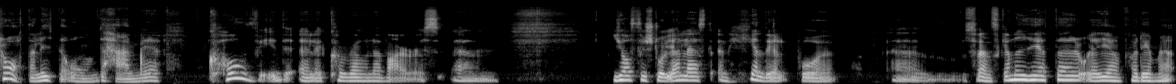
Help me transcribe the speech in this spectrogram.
prata lite om det här med covid eller coronavirus. Ehm, jag förstår, jag har läst en hel del på ehm, svenska nyheter och jag jämför det med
